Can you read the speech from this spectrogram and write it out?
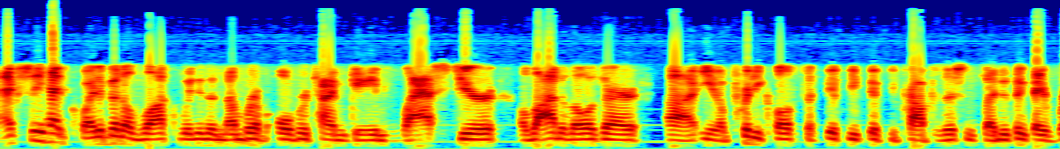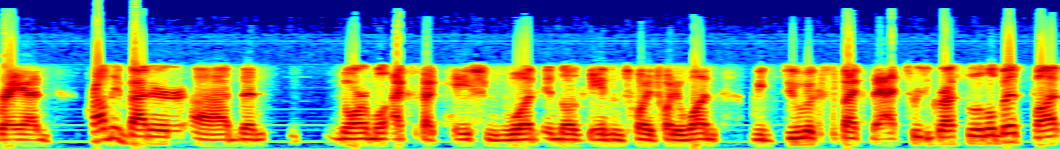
actually had quite a bit of luck winning a number of overtime games last year. A lot of those are, uh, you know, pretty close to 50 50 propositions. So I do think they ran probably better uh, than normal expectation would in those games in 2021. We do expect that to regress a little bit, but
